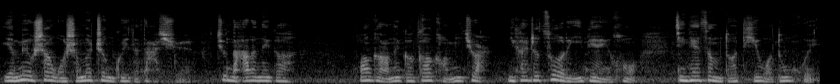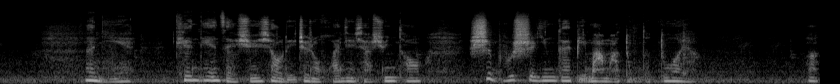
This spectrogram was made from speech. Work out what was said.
也没有上过什么正规的大学，就拿了那个黄冈那个高考密卷你看这做了一遍以后，今天这么多题我都会。那你天天在学校里这种环境下熏陶，是不是应该比妈妈懂得多呀？啊，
